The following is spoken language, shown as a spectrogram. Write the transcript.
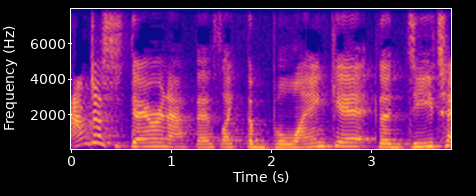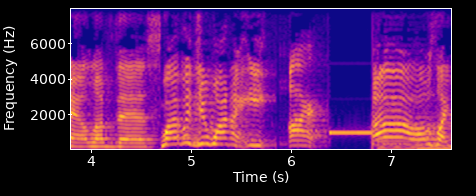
I'm just staring at this, like the blanket, the detail of this. Why would you want to eat Art. Oh, I was like,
